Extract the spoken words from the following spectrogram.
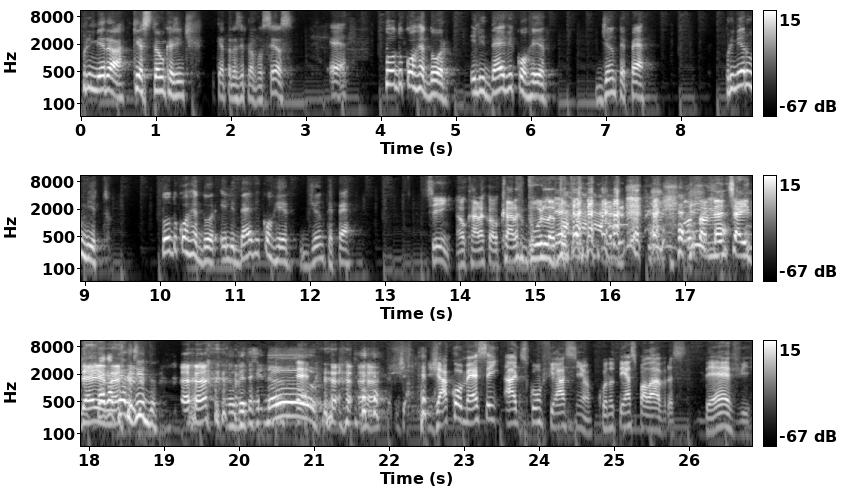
primeira questão que a gente quer trazer para vocês é todo corredor ele deve correr de antepé. Primeiro mito: todo corredor ele deve correr de antepé. Sim, é o cara, o cara burla totalmente, totalmente a ideia, Pega né? perdido. Uhum. É. Já, já comecem a desconfiar assim, ó, quando tem as palavras deve,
